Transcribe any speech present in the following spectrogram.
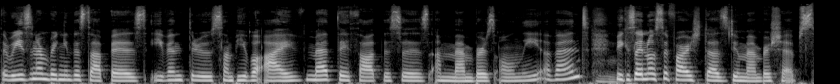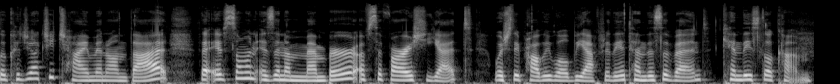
the reason I'm bringing this up is even through some people I've met, they thought this is a members only event mm-hmm. because I know Sifarish does do memberships. So could you actually chime in on that? That if someone isn't a member of Sifarish yet, which they probably will be after they attend this event, can they still come?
